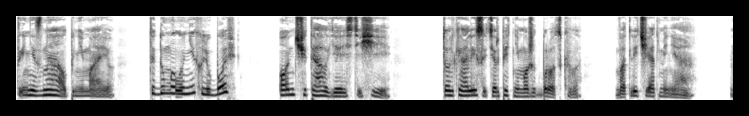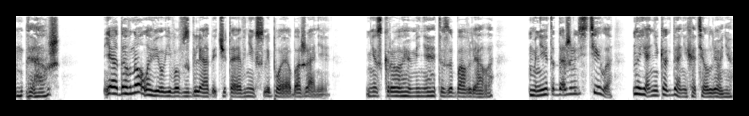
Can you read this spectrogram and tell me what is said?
«Ты не знал, понимаю. Ты думал, у них любовь? Он читал ей стихи. Только Алиса терпеть не может Бродского, в отличие от меня. Да уж, я давно ловил его взгляды, читая в них слепое обожание. Не скрою, меня это забавляло. Мне это даже льстило, но я никогда не хотел Леню.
